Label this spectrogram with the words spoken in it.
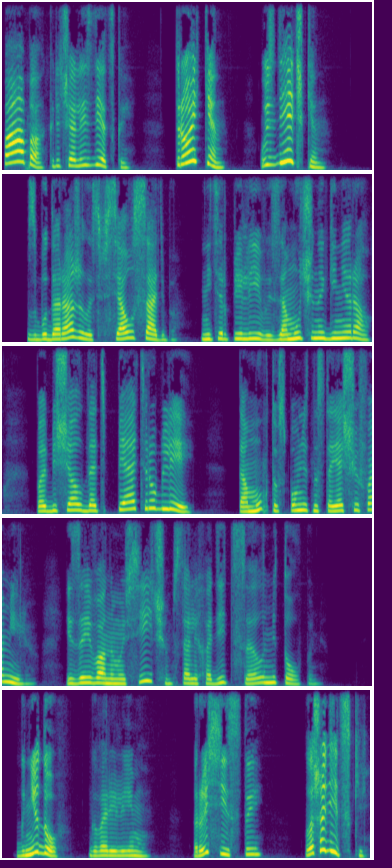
«Папа!» — кричали из детской. «Тройкин! Уздечкин!» Взбудоражилась вся усадьба. Нетерпеливый, замученный генерал пообещал дать пять рублей тому, кто вспомнит настоящую фамилию, и за Иваном Моисеевичем стали ходить целыми толпами. «Гнедов!» — говорили ему. «Рысистый! Лошадицкий!»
